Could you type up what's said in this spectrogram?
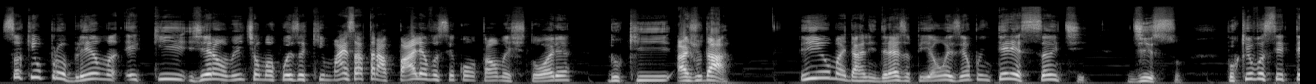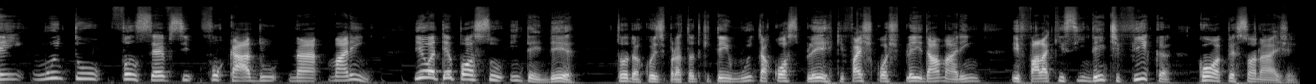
Só que o problema é que geralmente é uma coisa que mais atrapalha você contar uma história do que ajudar. E o My Darling Dressop é um exemplo interessante disso. Porque você tem muito fanservice focado na Marin. E eu até posso entender toda coisa para tanto que tem muita cosplayer que faz cosplay da Marin e fala que se identifica com a personagem.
